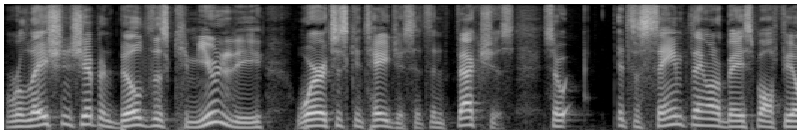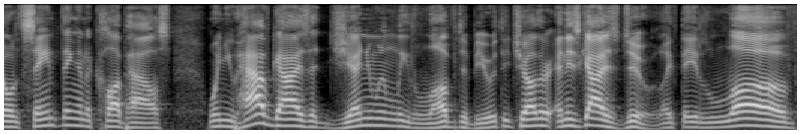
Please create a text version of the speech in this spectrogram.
relationship and builds this community where it's just contagious, it's infectious. So it's the same thing on a baseball field, same thing in a clubhouse. When you have guys that genuinely love to be with each other, and these guys do, like they love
